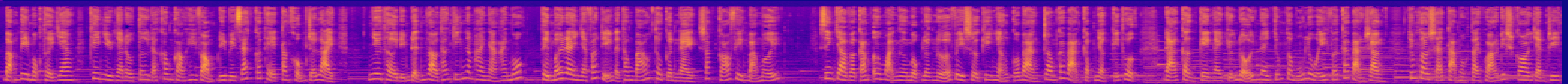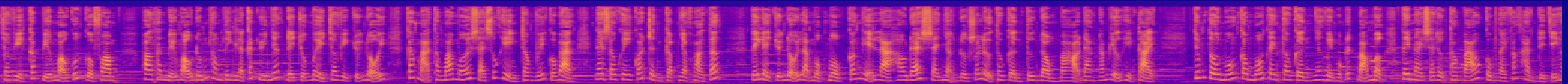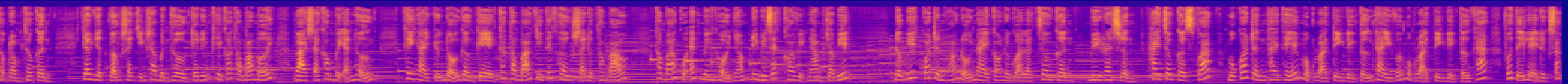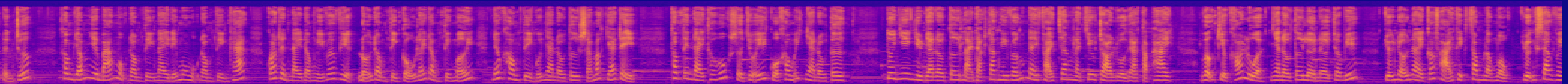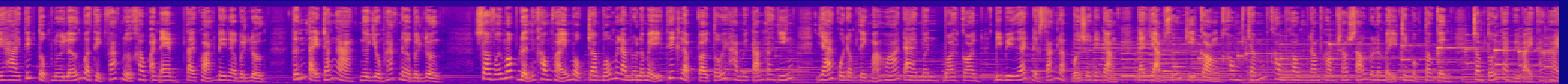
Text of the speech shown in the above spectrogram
Bẵng đi một thời gian, khi nhiều nhà đầu tư đã không còn hy vọng DBZ có thể tăng khủng trở lại, như thời điểm đỉnh vào tháng 9 năm 2021, thì mới đây nhà phát triển đã thông báo token này sắp có phiên bản mới. Xin chào và cảm ơn mọi người một lần nữa vì sự kiên nhẫn của bạn trong các bạn cập nhật kỹ thuật. Đã cận kỳ ngày chuyển đổi nên chúng tôi muốn lưu ý với các bạn rằng chúng tôi sẽ tạo một tài khoản Discord dành riêng cho việc cấp biểu mẫu Google Form. Hoàn thành biểu mẫu đúng thông tin là cách duy nhất để chuẩn bị cho việc chuyển đổi. Các mã thông báo mới sẽ xuất hiện trong ví của bạn ngay sau khi quá trình cập nhật hoàn tất. Tỷ lệ chuyển đổi là 11, có nghĩa là Howdash sẽ nhận được số lượng token tương đồng mà họ đang nắm giữ hiện tại. Chúng tôi muốn công bố tên token nhưng vì mục đích bảo mật, tên này sẽ được thông báo cùng ngày phát hành địa chỉ hợp đồng token. Giao dịch vẫn sẽ diễn ra bình thường cho đến khi có thông báo mới và sẽ không bị ảnh hưởng. Khi ngày chuyển đổi gần kề, các thông báo chi tiết hơn sẽ được thông báo. Thông báo của admin hội nhóm DBZ Coin Việt Nam cho biết, được biết, quá trình hoán đổi này còn được gọi là token migration hay token swap, một quá trình thay thế một loại tiền điện tử này với một loại tiền điện tử khác với tỷ lệ được xác định trước. Không giống như bán một đồng tiền này để mua một đồng tiền khác, quá trình này đồng nghĩa với việc đổi đồng tiền cũ lấy đồng tiền mới, nếu không tiền của nhà đầu tư sẽ mất giá trị. Thông tin này thu hút sự chú ý của không ít nhà đầu tư. Tuy nhiên, nhiều nhà đầu tư lại đặt ra nghi vấn đây phải chăng là chiêu trò lùa gà tập 2. Vẫn chịu khó lùa, nhà đầu tư LN cho biết, chuyển đổi này có phải thiệt xong lần một, chuyển sang V2 tiếp tục nuôi lớn và thiệt phát nữa không anh em, tài khoản DN bình luận. Tính tẩy trắng à, người dùng HN bình luận. So với mốc đỉnh 0,145 đô la Mỹ thiết lập vào tối 28 tháng Giêng. giá của đồng tiền mã hóa Diamond Bitcoin DBZ được sáng lập bởi Johnny Đặng đã giảm xuống chỉ còn 0.005066 đô la Mỹ trên một token trong tối ngày 17 tháng 2.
